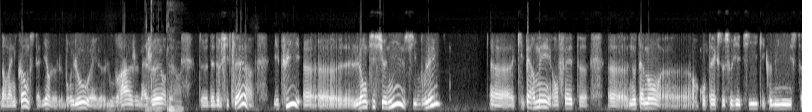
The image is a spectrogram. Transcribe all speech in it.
Dans Mein Kampf, c'est-à-dire le, brûlot et l'ouvrage majeur d'Adolf Hitler. Et puis, l'antisionisme, si vous voulez, euh, qui permet en fait, euh, notamment euh, en contexte soviétique et communiste,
